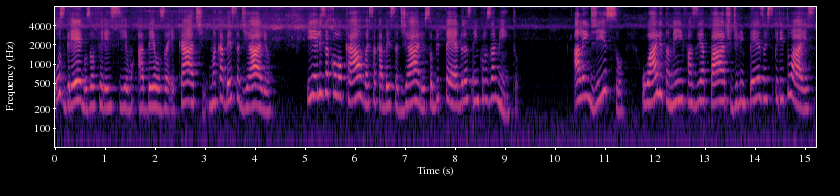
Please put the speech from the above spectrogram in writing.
os gregos ofereciam à deusa Hecate uma cabeça de alho e eles a colocavam essa cabeça de alho sobre pedras em cruzamento. Além disso, o alho também fazia parte de limpezas espirituais,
